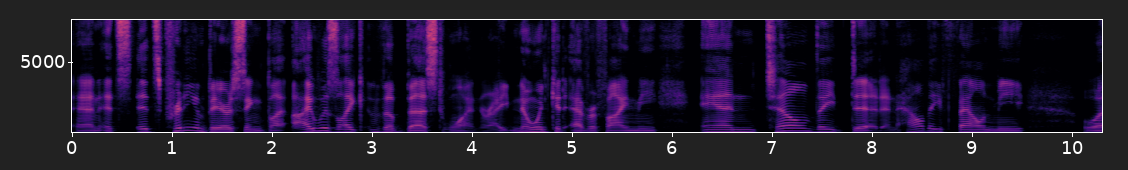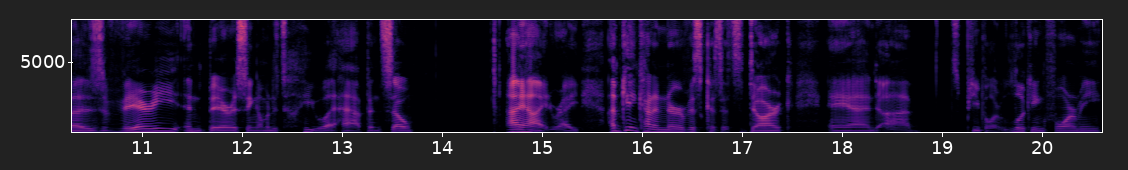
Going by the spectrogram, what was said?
And it's it's pretty embarrassing but i was like the best one right? No one could ever find me. Until they did and how they found me was very embarrassing. I'm going to tell you what happened. So i hide right? I'm getting kind of nervous because it's dark and uh, people are looking for me.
